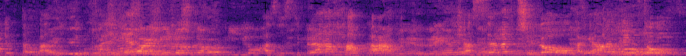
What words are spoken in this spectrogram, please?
בדיוק תפס אותי. אז הוא סיפר אחר כך שהסרט שלו היה הכי טוב.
